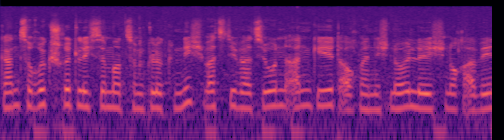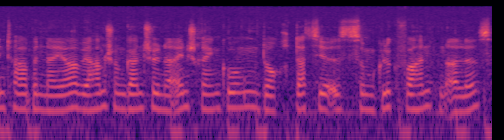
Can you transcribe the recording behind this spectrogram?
Ganz so rückschrittlich sind wir zum Glück nicht, was die Versionen angeht, auch wenn ich neulich noch erwähnt habe, naja, wir haben schon ganz schöne Einschränkungen, doch das hier ist zum Glück vorhanden alles.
